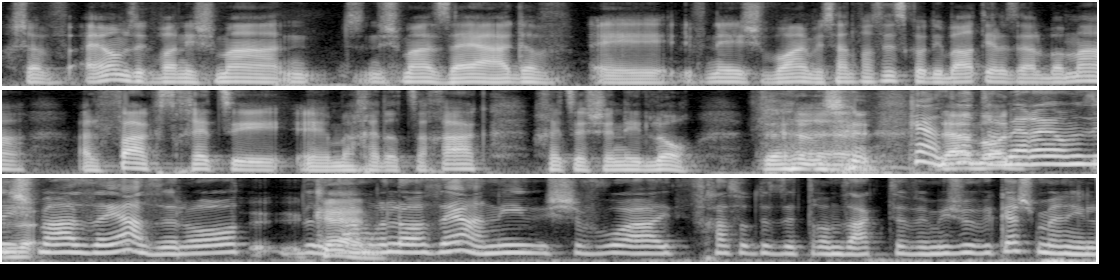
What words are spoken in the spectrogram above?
עכשיו, היום זה כבר נשמע, נשמע הזיה. אגב, אה, לפני שבועיים בסן פרנסיסקו דיברתי על זה על במה, על פקס, חצי אה, מהחדר צחק, חצי השני לא. כן, זאת אומרת, היום זה נשמע הזיה, זה לא, כן. לגמרי לא הזיה. אני שבוע הייתי צריכה לעשות איזה טרנזקציה, ומישהו ביקש ממני,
